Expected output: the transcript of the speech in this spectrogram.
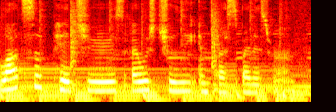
lots of pictures. I was truly impressed by this room.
